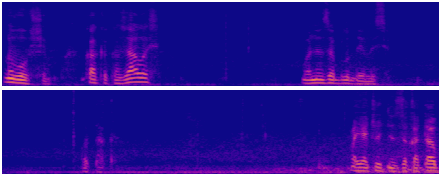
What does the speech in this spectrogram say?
Ну, в общем, як оказалось, вони заблудилися. Отак. А я чуть не закатав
